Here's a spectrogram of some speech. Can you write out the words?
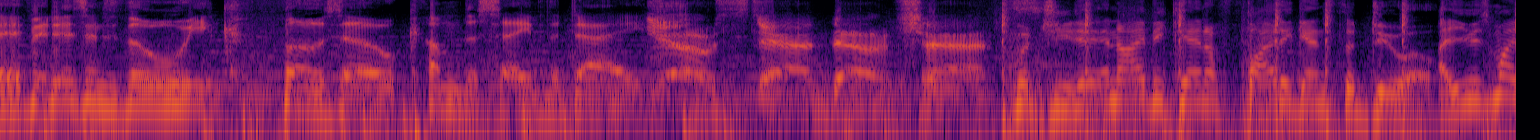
If it isn't the weak Fozo come to save the day. You stand no chance. Vegeta and I began a fight against the duo. I used my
